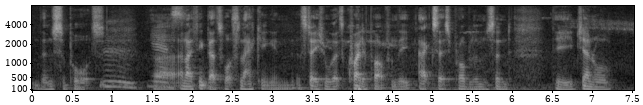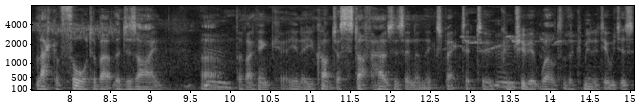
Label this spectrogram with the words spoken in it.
then supports. Mm, yes. Uh, and I think that's what's lacking in the station works, quite apart from the access problems and the general lack of thought about the design mm. But I think uh, you know you can't just stuff houses in and expect it to mm. contribute well to the community, which is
